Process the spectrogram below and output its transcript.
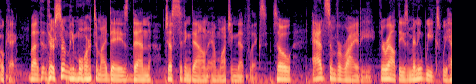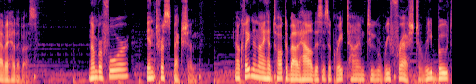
Okay. But there's certainly more to my days than just sitting down and watching Netflix. So add some variety throughout these many weeks we have ahead of us. Number four, introspection. Now, Clayton and I had talked about how this is a great time to refresh, to reboot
